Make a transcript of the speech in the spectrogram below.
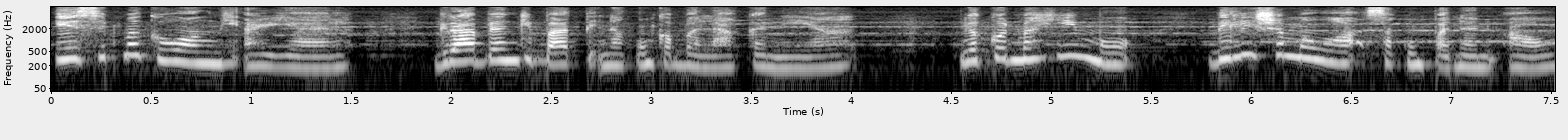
Isip maguwang ni Ariel, grabe ang gibati na kung kabalakan niya. Nga mahimo, dili siya mawa sa kung pananaw.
